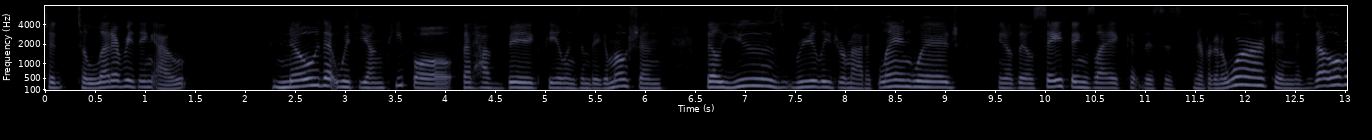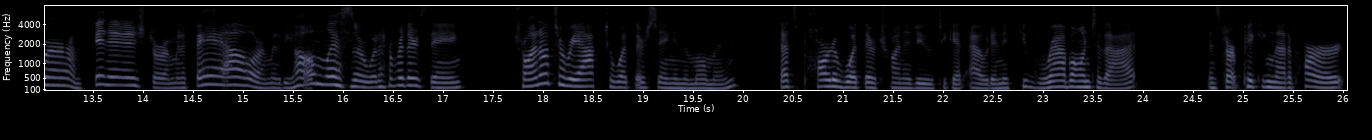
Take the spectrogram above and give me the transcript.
to to let everything out. Know that with young people that have big feelings and big emotions they'll use really dramatic language. You know they'll say things like this is never going to work and this is over i'm finished or i'm going to fail or i'm going to be homeless or whatever they're saying. Try not to react to what they're saying in the moment that's part of what they're trying to do to get out. And if you grab onto that and start picking that apart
